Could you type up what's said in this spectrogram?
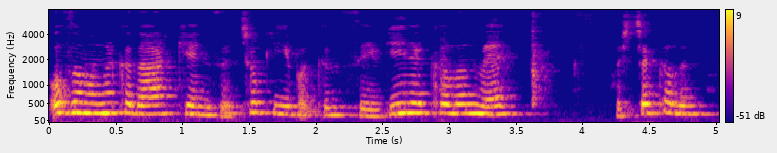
O zamana kadar kendinize çok iyi bakın, sevgiyle kalın ve hoşça kalın.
